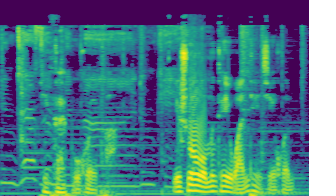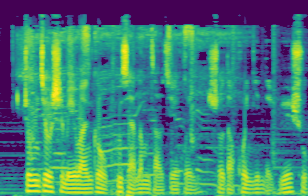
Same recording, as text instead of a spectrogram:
应该不会吧？你说我们可以晚点结婚。终究是没玩够，不想那么早结婚，受到婚姻的约束。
